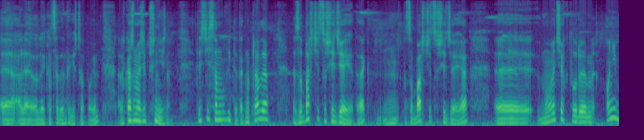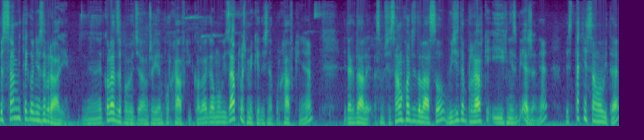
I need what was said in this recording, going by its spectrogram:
e, ale o lejkowcach dętych jeszcze opowiem. Ale w każdym razie przynieś nam. To jest niesamowite, tak naprawdę zobaczcie, co się dzieje, tak? Mm, Zobaczcie, co się dzieje e, w momencie, w którym oni by sami tego nie zebrali. E, Koledze powiedziałem, że jem purchawki. Kolega mówi, zaproś mnie kiedyś na purchawki, nie? I tak dalej. A sam się sam chodzi do lasu, widzi te purchawki i ich nie zbierze, nie? To jest tak niesamowite,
